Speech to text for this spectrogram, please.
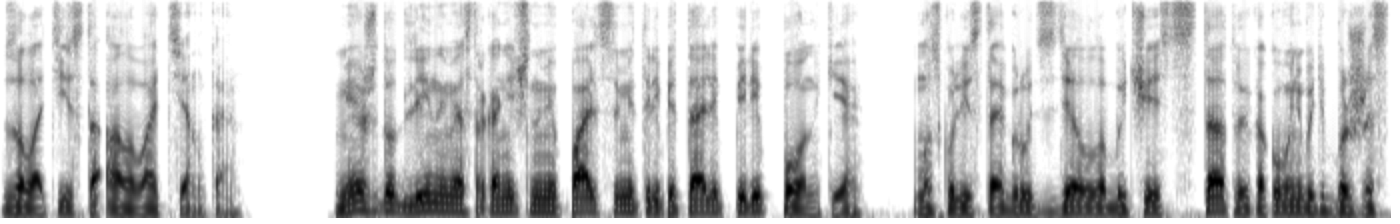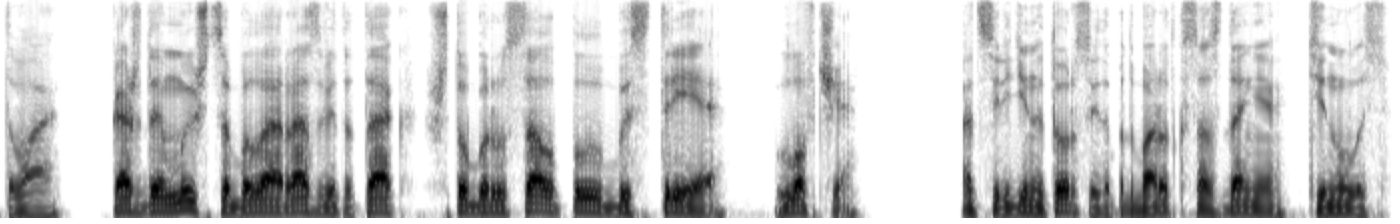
золотисто-алого оттенка. Между длинными остроконечными пальцами трепетали перепонки. Мускулистая грудь сделала бы честь статуи какого-нибудь божества. Каждая мышца была развита так, чтобы русал плыл быстрее, ловче. От середины торса и до подбородка создания тянулась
